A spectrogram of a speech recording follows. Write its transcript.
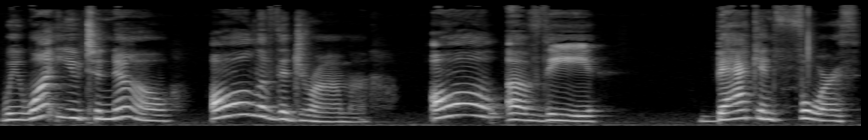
we want you to know all of the drama, all of the back and forth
